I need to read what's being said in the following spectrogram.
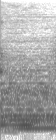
Amen.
